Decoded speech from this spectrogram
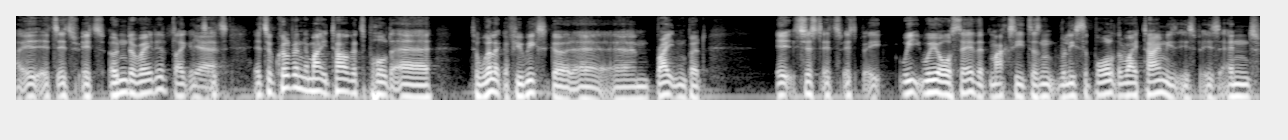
Like, it's it's it's underrated. Like it's Yeah. it's it's equivalent to Matty Targett's pulled uh, to Willock a few weeks ago at uh, um, Brighton, but it's just it's it's we we all say that Maxi doesn't release the ball at the right time. His, his end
